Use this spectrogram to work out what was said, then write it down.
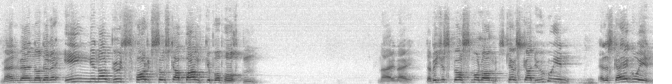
Men venner, det er ingen av Guds folk som skal banke på porten. Nei, nei. Det blir ikke spørsmål om hvem skal du gå inn, eller skal jeg gå inn?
